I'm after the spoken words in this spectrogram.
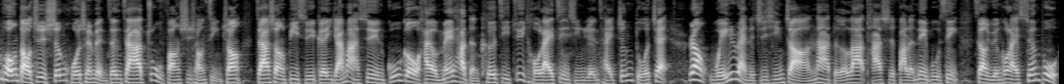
膨导致生活成本增加，住房市场紧张，加上必须跟亚马逊、Google 还有 Meta 等科技巨头来进行人才争夺战，让微软的执行长纳德拉他是发了内部信，向员工来宣布，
